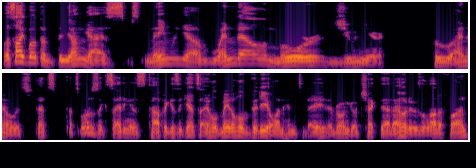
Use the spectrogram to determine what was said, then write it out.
let's talk about the the young guys, namely uh, Wendell Moore Jr. Who I know it's that's that's about as exciting as topic as it gets. I made a whole video on him today. Everyone go check that out. It was a lot of fun.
